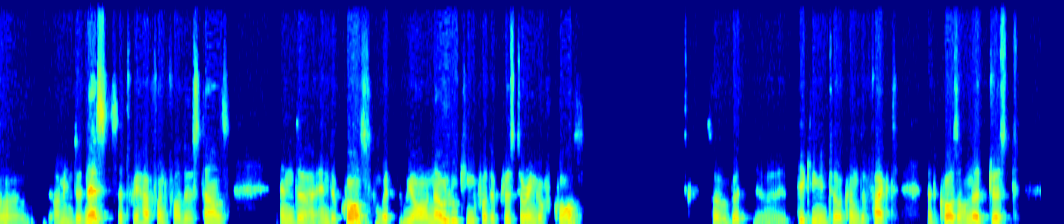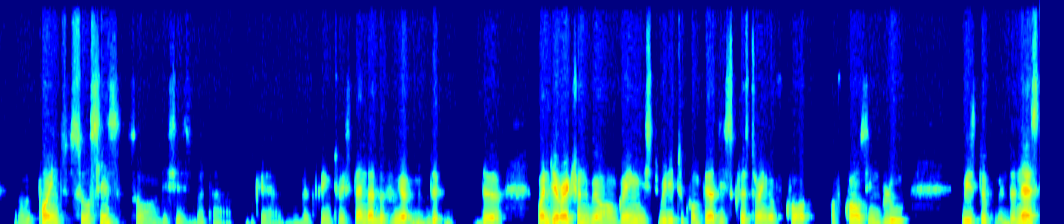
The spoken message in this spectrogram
uh, I mean, the nests that we have found for the stars and, and the cores, what we are now looking for the clustering of cores. So, but uh, taking into account the fact that cores are not just uh, point sources. So this is, but okay, I'm not going to explain that, but we are, the, the one direction we are going is really to compare this clustering of, core, of cores in blue with the, the nest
